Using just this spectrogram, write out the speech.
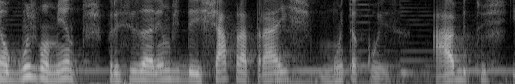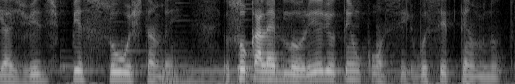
alguns momentos precisaremos deixar para trás muita coisa, hábitos e às vezes pessoas também. Eu sou Caleb Loureiro e eu tenho um conselho. Você tem um minuto.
